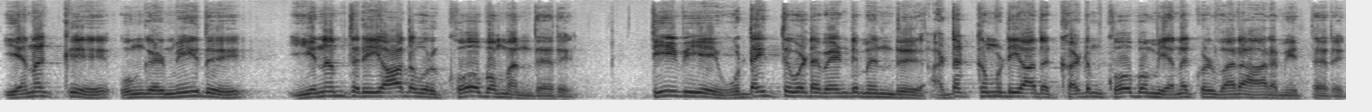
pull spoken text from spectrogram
எனக்கு உங்கள் மீது இனம் தெரியாத ஒரு கோபம் வந்தது. டிவியை உடைத்து விட வேண்டும் என்று அடக்க முடியாத கடும் கோபம் எனக்குள் வர ஆரம்பித்தது.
